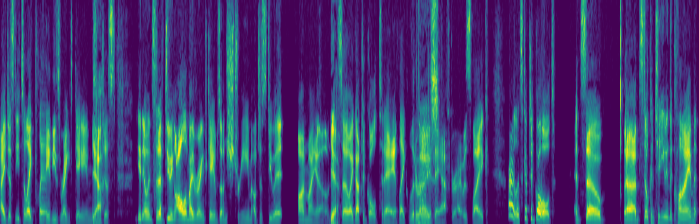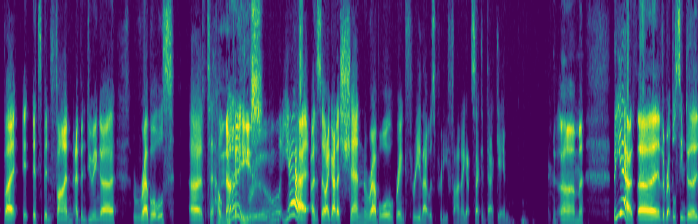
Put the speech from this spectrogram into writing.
i just need to like play these ranked games Yeah. and just you know instead of doing all of my ranked games on stream i'll just do it on my own Yeah. so i got to gold today like literally Nice. a day after i was like all right let's get to gold and so uh, i'm still continuing the climb but it, it's been fun. I've been doing uh rebels uh to help me get Nice. through. Yeah and so i got a shen rebel rank three. That was pretty fun. I got second that game. Um but yeah uh, the rebels seem to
